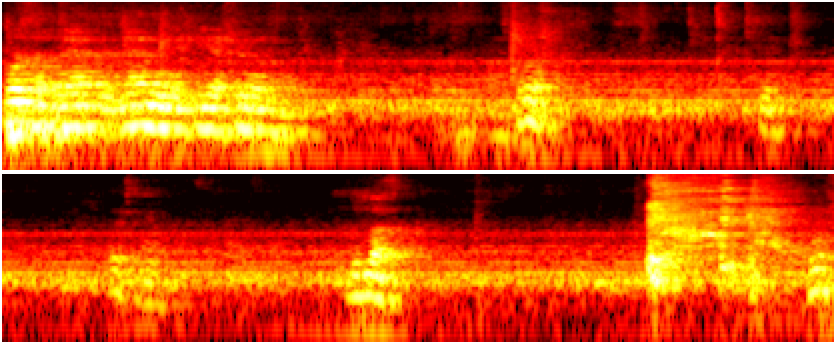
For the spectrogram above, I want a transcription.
поза порядком денним, який я щойно. Прошу. Будь ласка. Прошу.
